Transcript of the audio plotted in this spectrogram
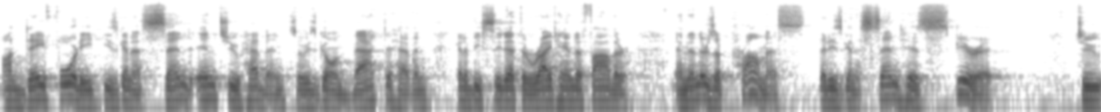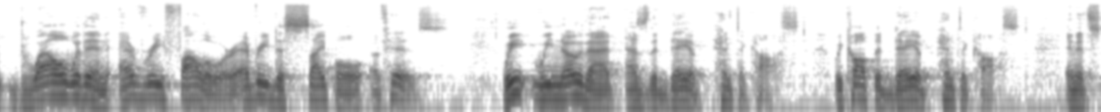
On day 40, he's going to ascend into heaven. So he's going back to heaven, going to be seated at the right hand of Father. And then there's a promise that he's going to send his spirit to dwell within every follower, every disciple of his. We, we know that as the day of Pentecost. We call it the day of Pentecost. And it's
